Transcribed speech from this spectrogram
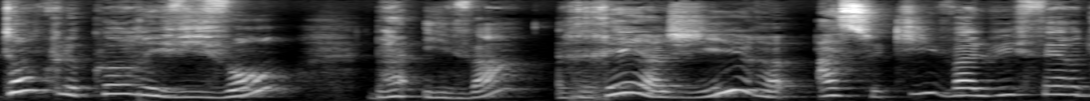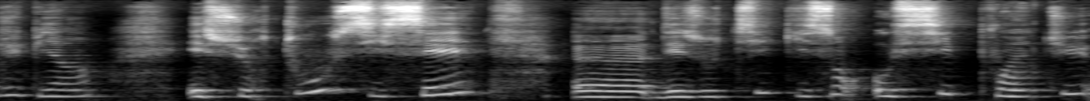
tant que le corps est vivant, ben, il va réagir à ce qui va lui faire du bien. Et surtout si c'est euh, des outils qui sont aussi pointus,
